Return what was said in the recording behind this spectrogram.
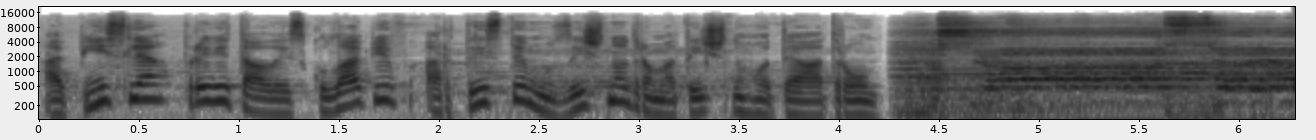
А після привітали із кулапів артисти музично-драматичного театру. Щастя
